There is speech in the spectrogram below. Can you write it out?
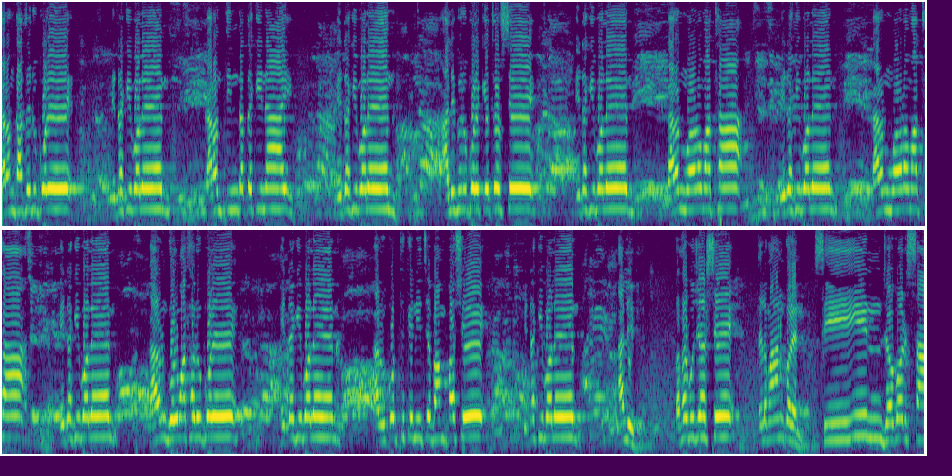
কারণ দাঁতের উপরে, এটা কি বলেন? কারণ তিন দাঁতে কি নাই? এটা কি বলেন? আলিফের উপরে কে চড়ছে? এটা কি বলেন? কারণ মরানো মাথা। এটা কি বলেন? কারণ মরানো মাথা। এটা কি বলেন? কারণ গোল মাথার উপরে। এটা কি বলেন? আর উপর থেকে নিচে বাম পাশে। এটা কি বলেন? আলিফ। কথা বুঝে আসছে? তাহলে বানান করেন। সিন জবর সা।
